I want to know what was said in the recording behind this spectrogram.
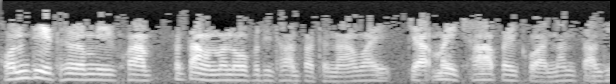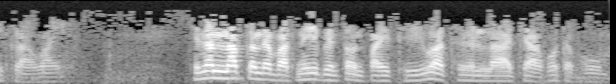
ผลที่เธอมีความตั้งมโนปฏิทานปรารถนาไว้ จะไม่ช้าไปกว่านั้นตามที่กล่าวไว้ฉะนั้นนับตั้งแต่บัดนี้เป็นต้นไปถือว่าเธอลาจากพุทธภูมิ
